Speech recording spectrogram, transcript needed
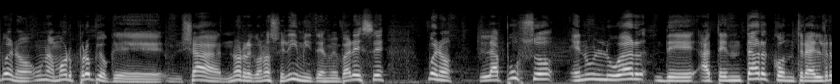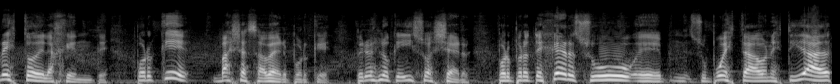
bueno, un amor propio que ya no reconoce límites, me parece. Bueno, la puso en un lugar de atentar contra el resto de la gente. ¿Por qué? Vaya a saber por qué. Pero es lo que hizo ayer. Por proteger su eh, supuesta honestidad,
